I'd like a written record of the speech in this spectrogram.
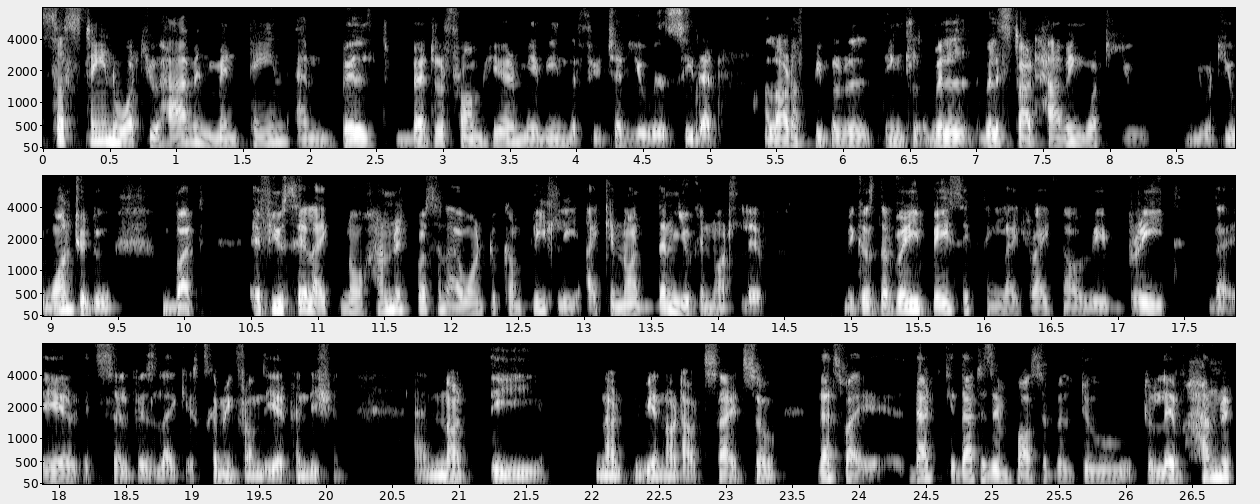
sustain what you have and maintain and build better from here. Maybe in the future you will see that a lot of people will will will start having what you what you want to do. But if you say like no 100% i want to completely i cannot then you cannot live. Because the very basic thing like right now we breathe the air itself is like it's coming from the air condition and not the not we are not outside. So that's why that that is impossible to to live 100%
